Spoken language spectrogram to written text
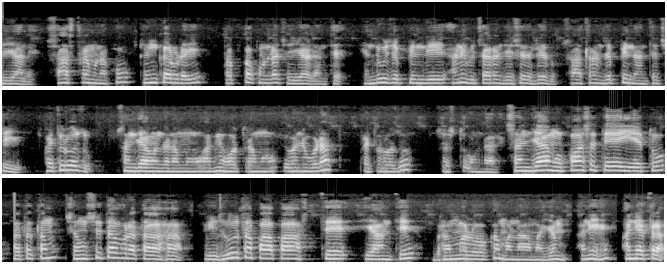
చెయ్యాలి. శాస్త్రమునకు కింకరుడై తప్పకుండా చెయ్యాలి అంతే. ఎందుకు చెప్పింది అని విచారం చేసేది లేదు. శాస్త్రం చెప్పింది అంతే చెయ్యి. ప్రతిరోజు సంధ్యావందనము అగ్నిహోత్రము ఇవన్నీ కూడా ప్రతిరోజు చేస్తూ ఉండాలి. సంధ్యాముపాసతే ఏతు సతతం సంసిత వ్రతాహ విధూత పాపాస్తే యాంతి బ్రహ్మలోక మనామయం అని అన్యత్ర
